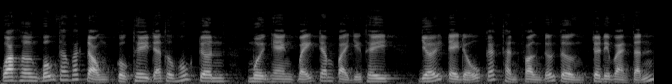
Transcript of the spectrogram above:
Qua hơn 4 tháng phát động, cuộc thi đã thu hút trên 10.700 bài dự thi với đầy đủ các thành phần đối tượng trên địa bàn tỉnh.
